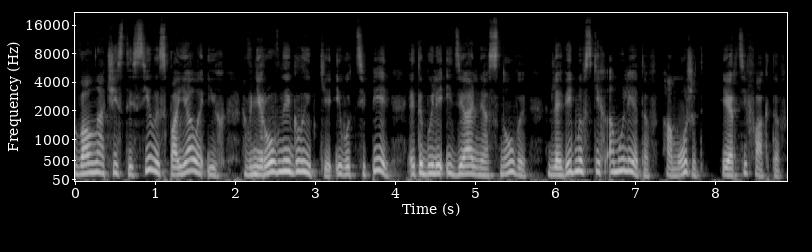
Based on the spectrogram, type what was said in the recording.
Волна чистой силы спаяла их в неровные глыбки, и вот теперь это были идеальные основы для ведьмовских амулетов, а может и артефактов.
